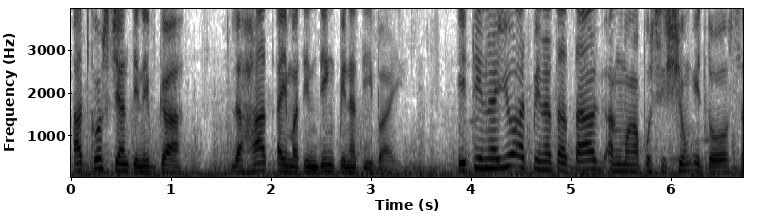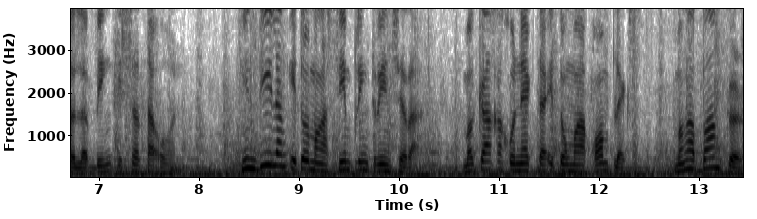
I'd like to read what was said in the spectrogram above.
at Kostiantinivka. Lahat ay matinding pinatibay. Itinayo at pinatatag ang mga posisyong ito sa labing isa taon. Hindi lang ito mga simpleng trinsera. Magkakakonekta itong mga complex, mga bunker,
